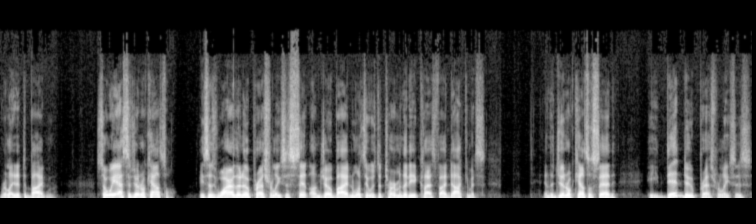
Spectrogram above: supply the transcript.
related to Biden. So we asked the general counsel. He says, Why are there no press releases sent on Joe Biden once it was determined that he had classified documents? And the general counsel said he did do press releases,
